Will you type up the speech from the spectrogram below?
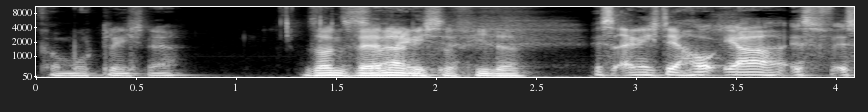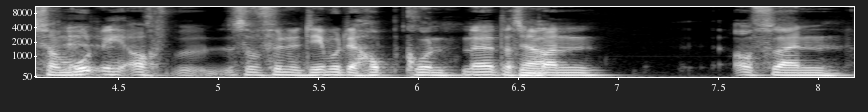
Vermutlich, ne? Sonst wären da nicht so viele. Ist eigentlich der Haupt, ja, ist, ist vermutlich auch so für eine Demo der Hauptgrund, ne? Dass ja. man auf seinen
